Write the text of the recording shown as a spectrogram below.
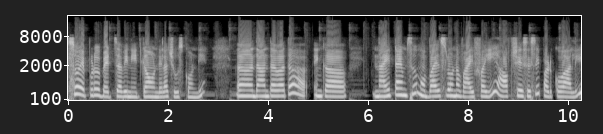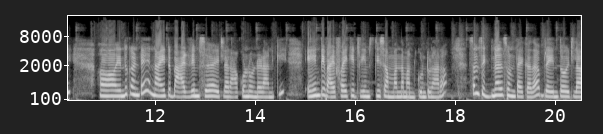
సో ఎప్పుడు బెడ్స్ అవి నీట్గా ఉండేలా చూసుకోండి. దాని తర్వాత ఇంకా నైట్ టైమ్స్ మొబైల్స్లో ఉన్న వైఫై ఆఫ్ చేసేసి పడుకోవాలి. ఎందుకంటే నైట్ బ్యాడ్ డ్రీమ్స్ ఇట్లా రాకుండా ఉండడానికి ఏంటి వైఫైకి డ్రీమ్స్కి సంబంధం అనుకుంటున్నారా? సమ్ సిగ్నల్స్ ఉంటాయి కదా బ్రెయిన్తో ఇట్లా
